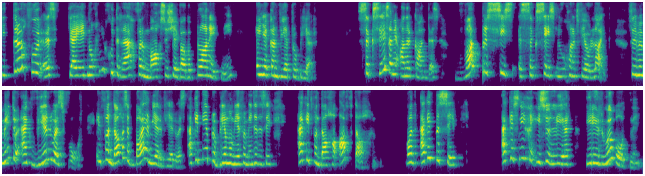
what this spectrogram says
Die terugvoer is jy het nog nie goed reg vermag soos jy wou beplan het nie en jy kan weer probeer. Sukses aan die ander kant is wat presies is sukses en hoe gaan dit vir jou lyk? So die oomblik toe ek weerloos word en vandag is ek baie meer weerloos. Ek het nie 'n probleem om meer vir mense te sê ek het vandag geafdag want ek het besef ek is nie geïsoleer hierdie robot nie.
